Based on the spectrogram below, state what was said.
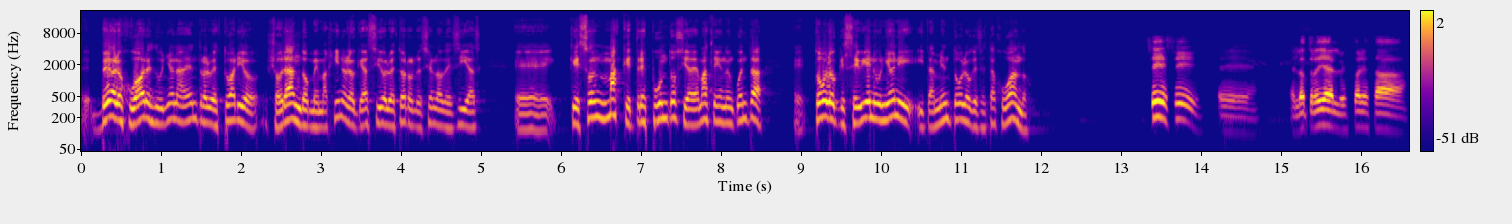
eh, veo a los jugadores de Unión adentro del vestuario llorando, me imagino lo que ha sido el vestuario, recién lo decías, eh, que son más que tres puntos y además teniendo en cuenta todo lo que se viene Unión y, también todo lo que se está jugando. Sí, sí. el otro día el vestuario estaba,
